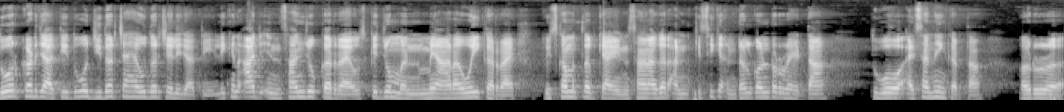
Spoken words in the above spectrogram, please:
دور کٹ جاتی ہے، تو وہ جدھر چاہے ادھر چلی جاتی ہے۔ لیکن آج انسان جو کر رہا ہے، اس کے جو من میں آ رہا ہے، وہی کر رہا ہے۔ تو اس کا مطلب کیا ہے؟ انسان اگر کسی کے انڈر کنٹرول رہتا، تو وہ ایسا نہیں کرتا۔ اور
